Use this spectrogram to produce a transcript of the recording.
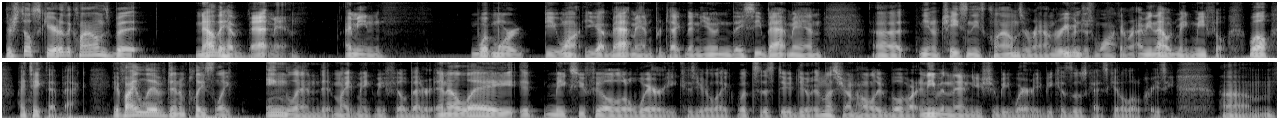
they're still scared of the clowns, but now they have Batman. I mean, what more do you want? You got Batman protecting you, and they see Batman, uh, you know, chasing these clowns around, or even just walking around. I mean, that would make me feel. Well, I take that back. If I lived in a place like England, it might make me feel better. In LA, it makes you feel a little wary because you're like, what's this dude doing? Unless you're on Hollywood Boulevard. And even then, you should be wary because those guys get a little crazy. Um,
